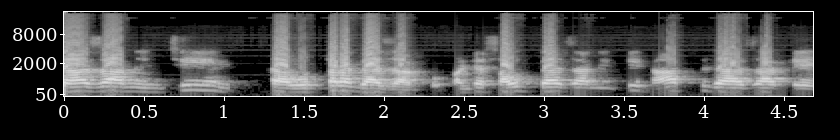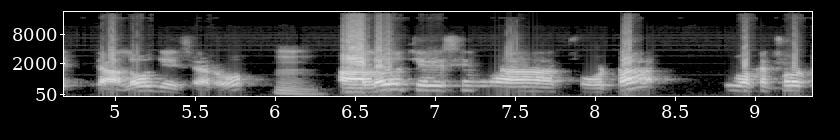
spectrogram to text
గాజా నుంచి ఉత్తర గాజాకు అంటే సౌత్ గాజా నుంచి నార్త్ గాజాకి అలౌ చేశారో హ్మ్. ఆ అలౌ చేసిన చోట ఒక చోట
